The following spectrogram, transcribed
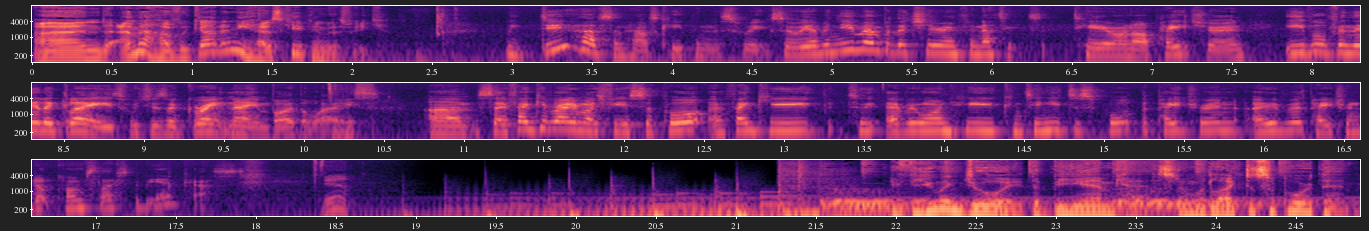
And Emma, have we got any housekeeping this week? We do have some housekeeping this week. So we have a new member of the Cheering Fanatic tier on our Patreon, Evil Vanilla Glaze, which is a great name, by the way. Nice. Um, so thank you very much for your support, and thank you to everyone who continued to support the Patreon over patreon.com slash the BMcast. Yeah. If you enjoy the BM cast and would like to support them,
